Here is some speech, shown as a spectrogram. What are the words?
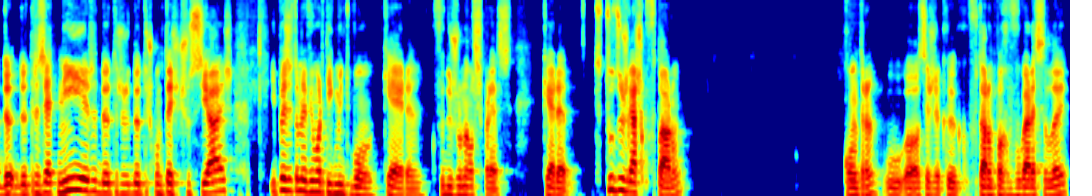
de, de outras etnias, de outros, de outros contextos sociais. E depois eu também vi um artigo muito bom, que era, que foi do Jornal Expresso, que era de todos os gajos que votaram contra, o, ou seja, que, que votaram para revogar essa lei,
